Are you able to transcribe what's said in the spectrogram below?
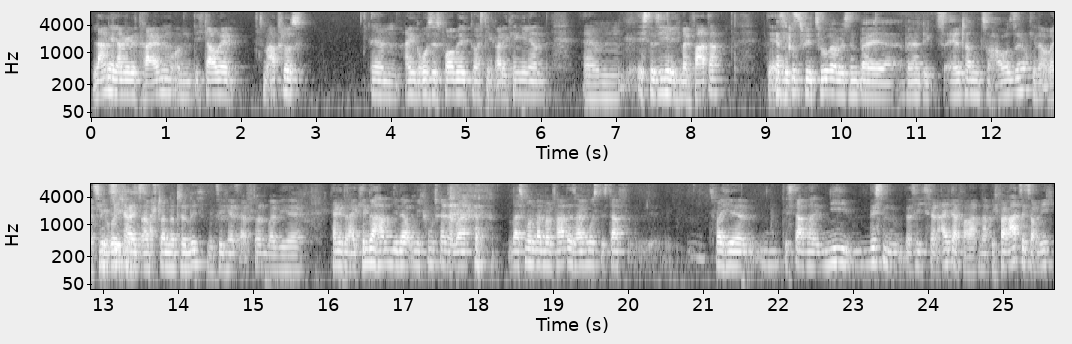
lange, lange betreiben und ich glaube, zum Abschluss ähm, ein großes Vorbild, du hast ihn gerade kennengelernt, ähm, ist da sicherlich mein Vater. Der Ganz kurz für die Zuhörer, wir sind bei Benedikts Eltern zu Hause. Genau, weil mit Sicherheitsabstand natürlich. Mit Sicherheitsabstand, weil wir keine drei Kinder haben, die da um mich rumschreien. Aber was man bei meinem Vater sagen muss, das darf zwar hier, das darf man nie wissen, dass ich sein Alter verraten habe. Ich verrate es jetzt auch nicht,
